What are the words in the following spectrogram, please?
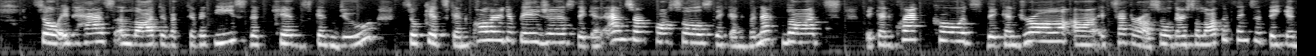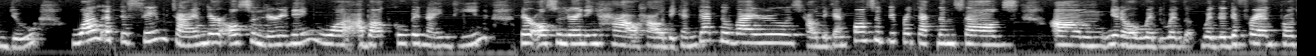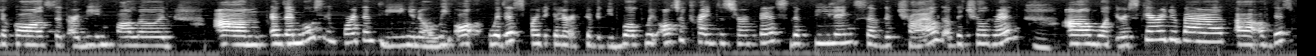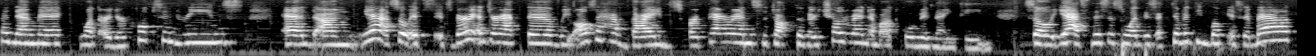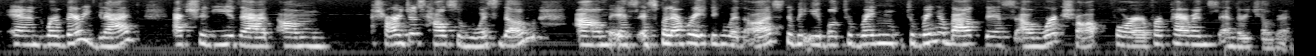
So it has a lot of activities that kids can do. So kids can color the pages, they can answer puzzles, they can connect dots, they can crack codes, they can draw, uh, etc. So there's a lot of things that they can do. While at the same time, they're also learning about COVID-19. They're also learning how how they can get the virus, how they can possibly protect themselves. Um, you know, with with with the different protocols that are being followed. Um, and then most importantly, you know, we all with this particular activity book, we also tried to surface the feelings of the child, of the children, mm. um, what they're scared about uh, of this pandemic, what are their hopes and dreams. And um, yeah, so it's it's very interactive. We also have guides for parents to talk to their children about COVID-19. So yes, this is what this activity book is about, and we're very glad actually that um, Sharjah's House of Wisdom um, is, is collaborating with us to be able to bring to bring about this uh, workshop for for parents and their children.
